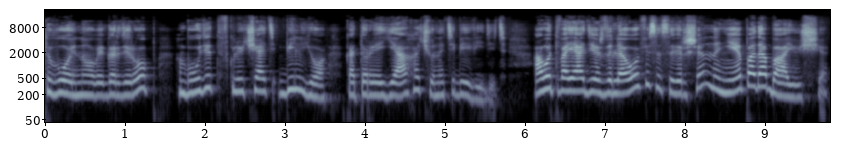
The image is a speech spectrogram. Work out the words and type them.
твой новый гардероб будет включать белье, которое я хочу на тебе видеть. А вот твоя одежда для офиса совершенно неподобающая.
